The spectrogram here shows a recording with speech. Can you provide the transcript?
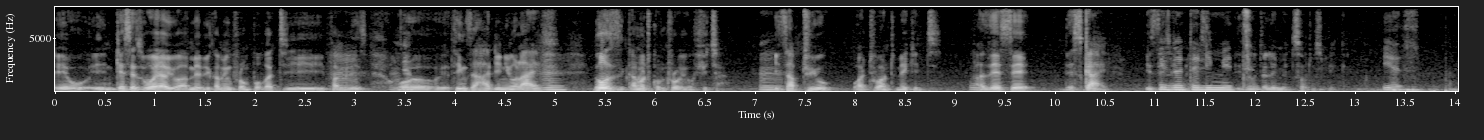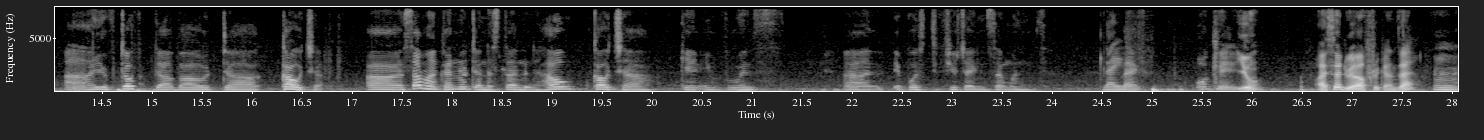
Uh, in cases where you are maybe coming from poverty families or things are hard in your life, Mm. those cannot control your future. Mm. It's up to you what you want to make it. As they say, the sky is the It's limit. not the limit. It's not the limit, so to speak. Yes. Uh, you've talked about uh, culture. Uh, someone cannot understand how culture can influence uh, a positive future in someone's life. Okay, you. I said we're Africans, eh? Mm.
